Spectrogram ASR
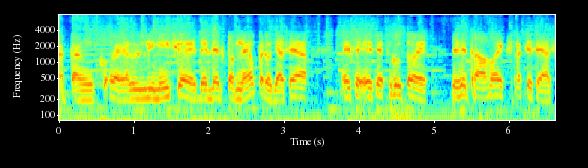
a- tan, al inicio de- del- torneo, pero ya sea ese, ese fruto de, ese trabajo extra que se hace.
